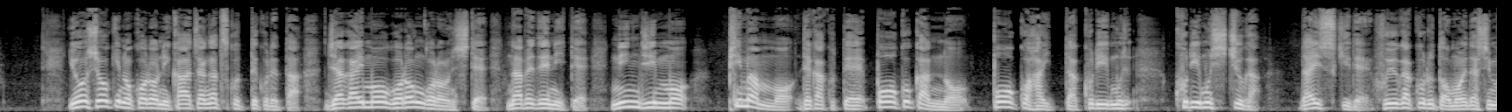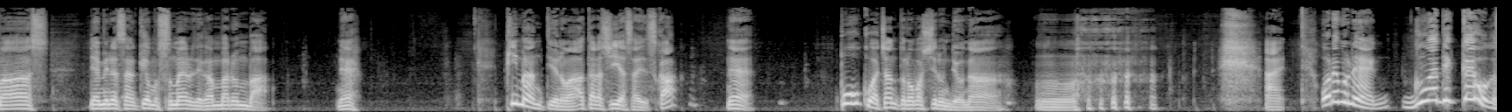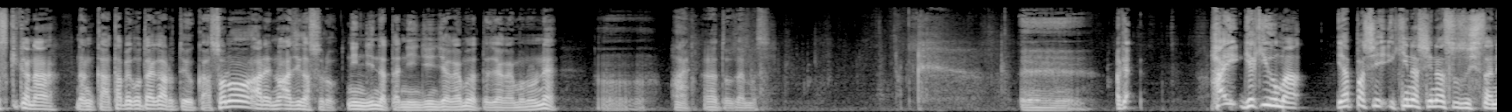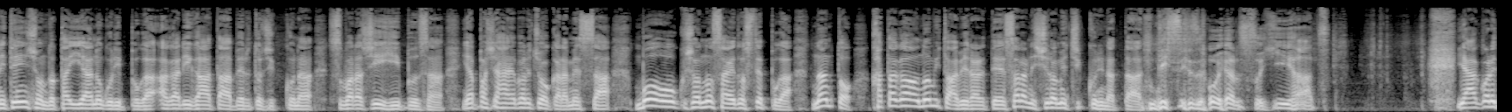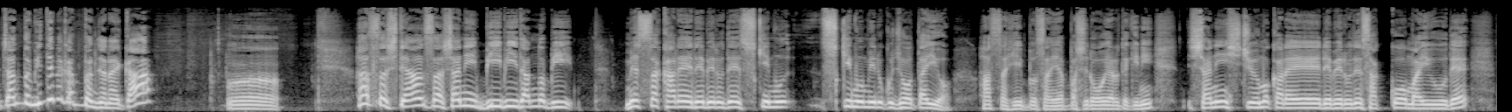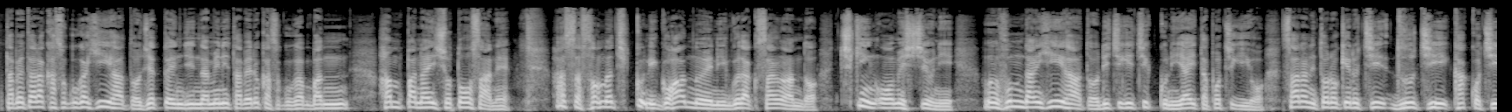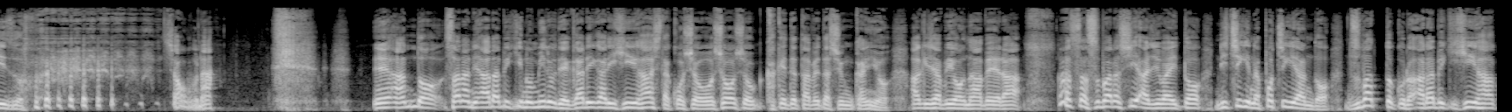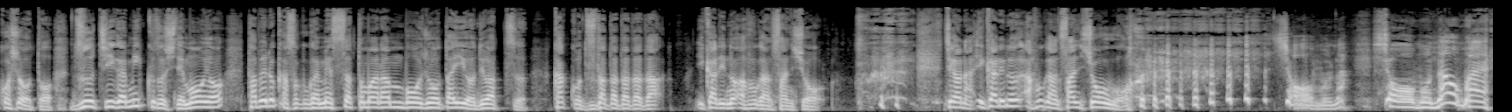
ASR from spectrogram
幼少期の頃に母ちゃんが作ってくれた、じゃがいもをゴロンゴロンして、鍋で煮て、人参も、ピマンもでかくて、ポーク感のポーク入ったクリーム、クリームシチューが大好きで、冬が来ると思い出します。では皆さん今日もスマイルで頑張るんば。ね。ピマンっていうのは新しい野菜ですか？ね。ポークはちゃんと伸ばしてるんだよな。うん。はい。俺もね、具はでっかい方が好きかな。なんか食べ応えがあるというか、そのあれの味がする。人参だったら人参、じゃがいもだったらじゃがいものね。うん。はい。ありがとうございます。えー、OK。はい、激うま。やっぱし、粋なしな涼しさにテンションとタイヤのグリップが上がりガーターベルトチックな素晴らしいヒープーさん。やっぱし、ハイバル町からメッサー。某オークションのサイドステップが、なんと、片側のみと浴びられて、さらに白目チックになった、This is Royals He Hearts。いや、これちゃんと見てなかったんじゃないか？うん。発作してアンサー、社に BB 弾の B。メッサカレーレベルでスキム、スキムミルク状態よ。ハッサヒープさんやっぱしローヤル的に、シャニシチューもカレーレベルで殺高眉ウで、食べたら加速がヒーハーとジェットエンジン並みに食べる加速が半端ない初等さね。ハッサそんなチックにご飯の上に具沢山チキン多めシチューに、ふんだんヒーハーと律儀チックに焼いたポチギを、さらにとろけるチズーチー、かっこチーズ。しょうもな。えー、さらに粗挽きのミルでガリガリヒーハーした胡椒を少々かけて食べた瞬間よ。アギジャビオナーベーラ。ハッサ素晴らしい味わいと、律儀なポチギズバッとくる粗挽きヒーハー胡椒と、ズーチーがミックスしてもうよ。食べる加速がめっさ止まらん棒状態よ、デュワッツ。かっこズダダダダダ。怒りのアフガン山椒。違うな。怒りのアフガン山椒魚。しょうもな。しょうもな、お前。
